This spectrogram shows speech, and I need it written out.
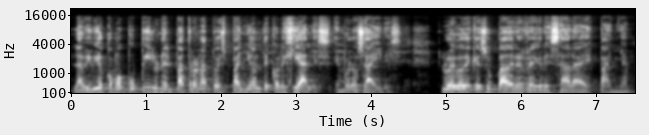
la vivió como pupilo en el patronato español de colegiales en Buenos Aires, luego de que su padre regresara a España.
